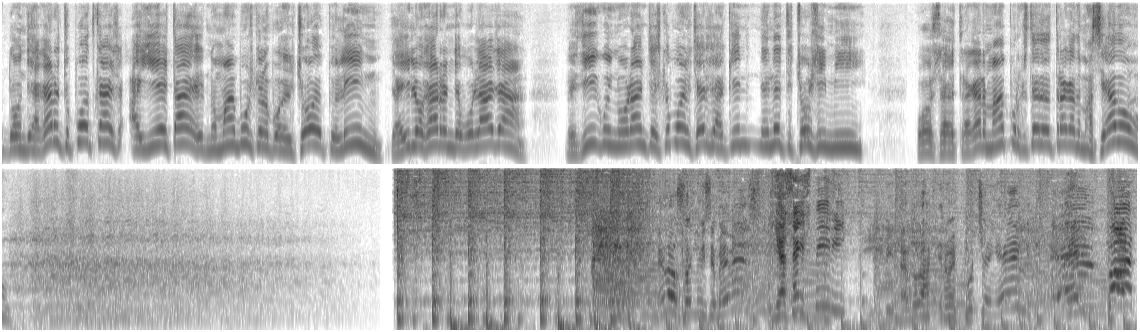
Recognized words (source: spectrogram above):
Donde agarra tu podcast, ahí está. Nomás búsquenlo por el show de Piolín. Y ahí lo agarran de volada. Les digo, ignorantes, ¿qué pueden hacerse aquí en, este show sin mí? Pues eh, tragar más, porque usted traga demasiado. Hello, soy Luis Jiménez. Y yo soy Spirit. Invitándolos a que nos escuchen en... ¡El, el podcast!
